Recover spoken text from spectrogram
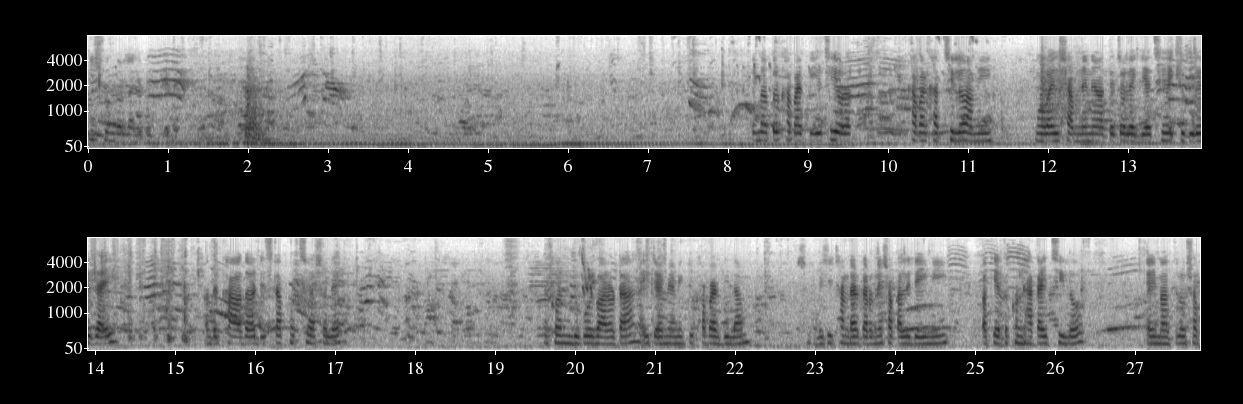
কি সুন্দর লাগে দেখতে দেখতে। এইমাত্র খাবার দিয়েছি, ওরা খাবার খাচ্ছিল, আমি মোবাইল সামনে নেওয়াতে চলে গিয়েছে, একটু দূরে যাই। ওদের খাওয়া দাওয়া ডিস্টার্ব হচ্ছে আসলে। এখন দুপুর বারোটা, এই টাইমে আমি একটু খাবার দিলাম। বেশি ঠান্ডার কারণে সকালে দেইনি পাখি এতক্ষণ ঢাকায় ছিল। এইমাত্র সব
